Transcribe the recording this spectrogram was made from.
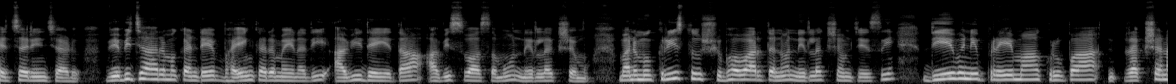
హెచ్చరించాడు. వ్యభిచారము కంటే భయంకరమైనది అవిధేయత అవిశ్వాసము నిర్లక్ష్యము. మనము క్రీస్తు శుభవార్తను నిర్లక్ష్యం చేసి దేవుని ప్రేమ కృప రక్షణ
